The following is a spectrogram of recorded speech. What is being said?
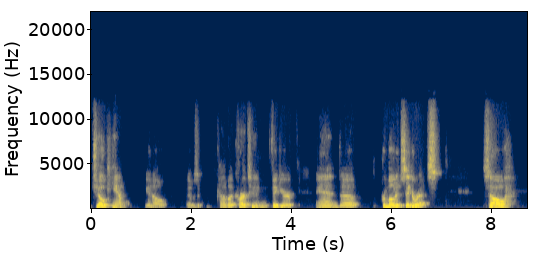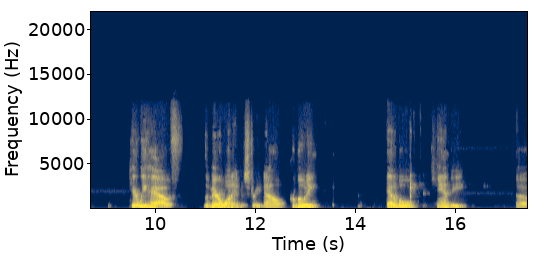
Joe Camel, you know, it was a, kind of a cartoon figure, and uh, promoted cigarettes. So here we have the marijuana industry now promoting edible candy uh,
